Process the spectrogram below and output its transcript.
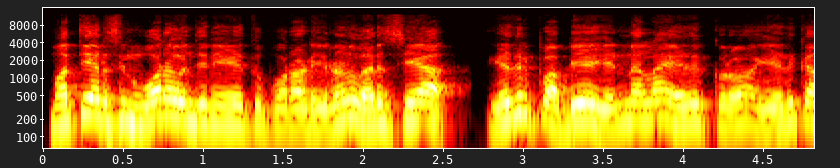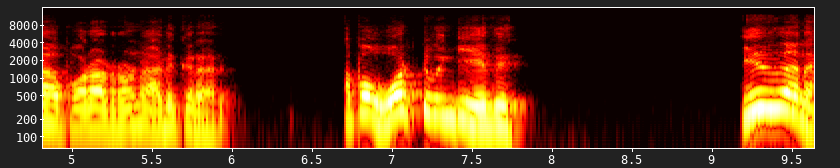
மத்திய அரசின் ஓர வஞ்சனையை எடுத்து போராடுகிறோம்னு வரிசையா எதிர்ப்பு அப்படியே என்னெல்லாம் எதிர்க்கிறோம் எதுக்காக போராடுறோம்னு அடுக்கிறாரு. அப்போ ஓட்டு வங்கி எது? இதுதானே.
